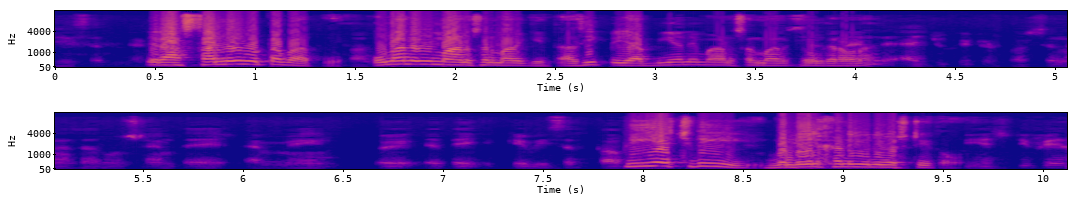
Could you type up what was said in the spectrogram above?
ਜੀ ਸਰ ਤੇ ਰਾਜਸਥਾਨ ਨੇ ਵੀ ਵੋਟਾਂ ਪਾਤੀਆਂ। ਉਹਨਾਂ ਨੇ ਵੀ ਮਾਨ ਸਨਮਾਨ ਕੀਤਾ। ਅਸੀਂ ਪੰਜਾਬੀਆਂ ਨੇ ਮਾਨ ਸਨਮਾਨ ਕਿਉਂ ਕਰਾਉਣਾ? ਐਜੂਕੇਟਡ ਪਰਸਨ ਹੈ ਸਰ ਉਸ ਟਾਈਮ ਤੇ ਐਮਏ ਤੇ ਕਿ ਵੀ ਸਰ ਕਾਫੀ ਪੀਐਚਡੀ ਬੰਦੇਲਖੰਡ ਯੂਨੀਵਰਸਿਟੀ ਤੋਂ। ਪੀਐਚਡੀ ਫਿਰ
